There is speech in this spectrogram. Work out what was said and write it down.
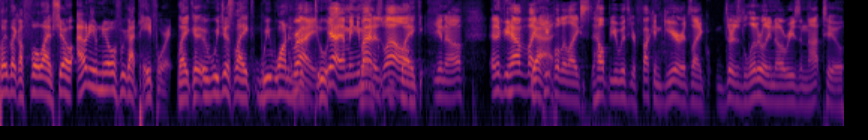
played like a full live show. I don't even know if we got paid for it. Like uh, we just like we wanted Right. to do it. Yeah, I mean, you Like- might as well. Like you know, and if you have like Yeah. people to like help you with your fucking gear, it's like there's literally no reason not to.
